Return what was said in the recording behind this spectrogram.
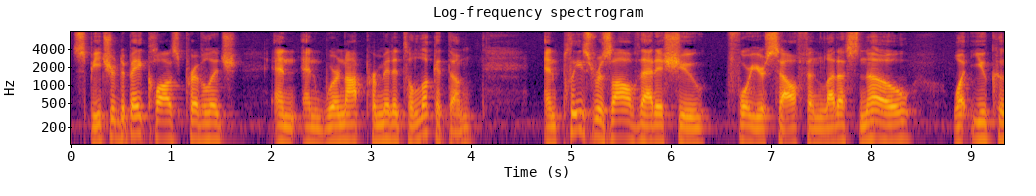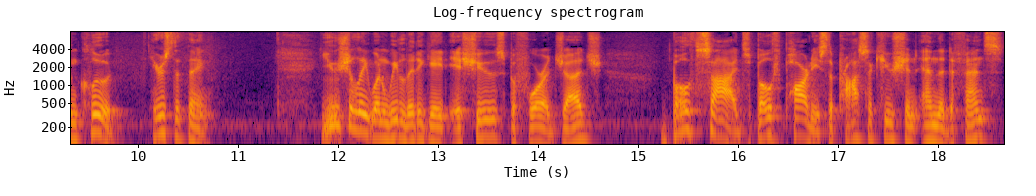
speech or debate clause privilege, and, and we're not permitted to look at them. And please resolve that issue for yourself and let us know what you conclude. Here's the thing usually, when we litigate issues before a judge, both sides, both parties, the prosecution and the defense,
